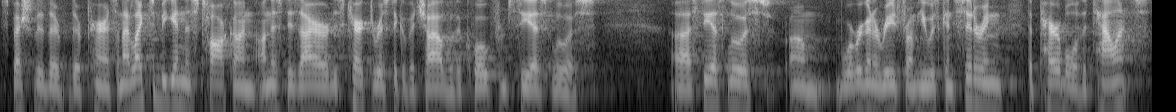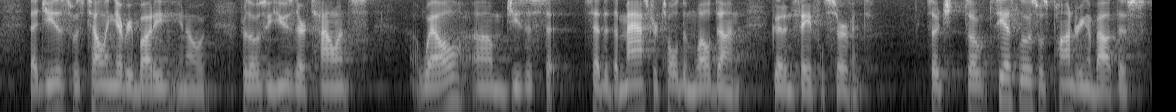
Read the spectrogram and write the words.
especially their, their parents. And I'd like to begin this talk on, on this desire, this characteristic of a child, with a quote from C.S. Lewis. Uh, C.S. Lewis, um, where we're going to read from, he was considering the parable of the talents that Jesus was telling everybody, you know, for those who use their talents well. Um, Jesus said, that the master told them, Well done, good and faithful servant. So, so C.S. Lewis was pondering about this,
